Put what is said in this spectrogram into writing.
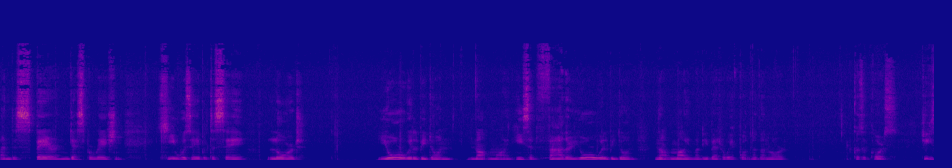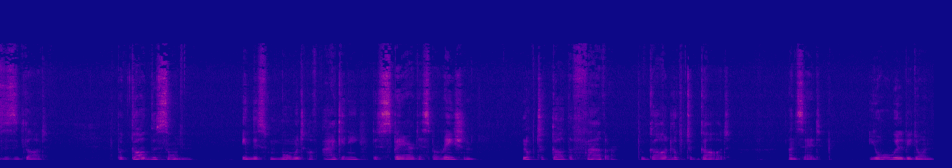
and despair and desperation, he was able to say, Lord, your will be done, not mine. He said, Father, your will be done, not mine. Might be a better way of putting it than Lord. Because, of course, Jesus is God. But God the Son in this moment of agony, despair, desperation, looked to God the Father. God looked to God and said, Your will be done,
